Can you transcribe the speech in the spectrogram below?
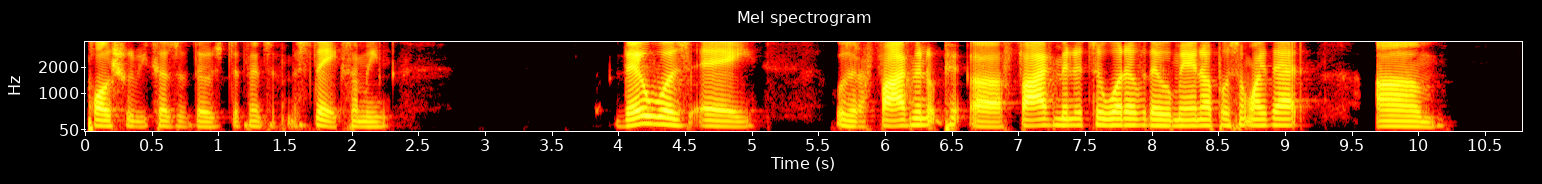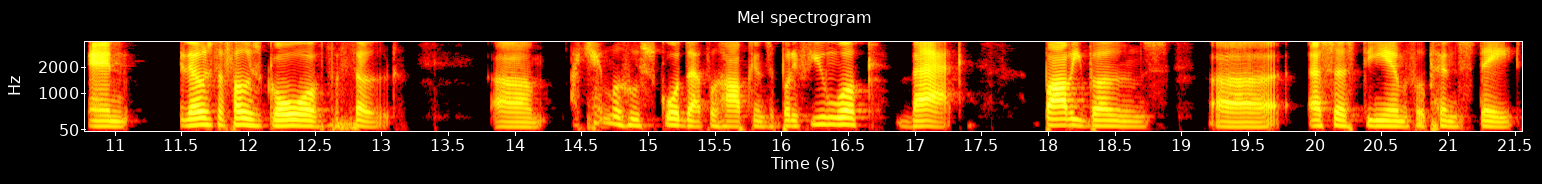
partially because of those defensive mistakes. I mean, there was a was it a five minute uh, five minutes or whatever they were man up or something like that, um, and that was the first goal of the third. Um, I can't remember who scored that for Hopkins, but if you look back, Bobby Bones, uh, SSDM for Penn State,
